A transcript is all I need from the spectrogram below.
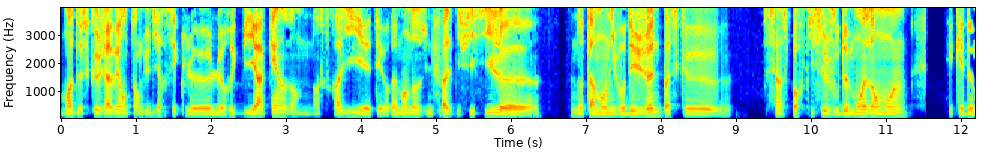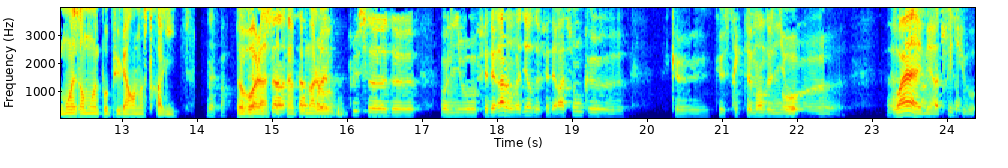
Moi, de ce que j'avais entendu dire, c'est que le, le rugby à 15 en Australie était vraiment dans une phase difficile, euh, notamment au niveau des jeunes, parce que c'est un sport qui se joue de moins en moins et qui est de moins en moins populaire en Australie. D'accord. Donc voilà, plus ça fait un peu mal au- Plus euh, de, au niveau fédéral, on va dire, de fédération que, que, que strictement de niveau. euh, euh, Ouais, mais après tu vois.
